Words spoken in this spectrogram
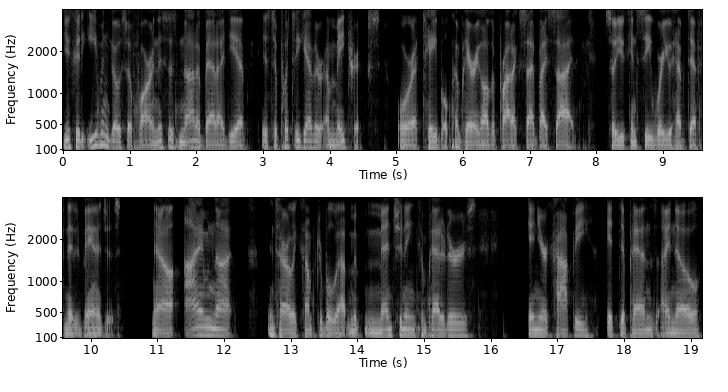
You could even go so far, and this is not a bad idea, is to put together a matrix or a table comparing all the products side by side so you can see where you have definite advantages. Now, I'm not entirely comfortable about m- mentioning competitors in your copy. It depends. I know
